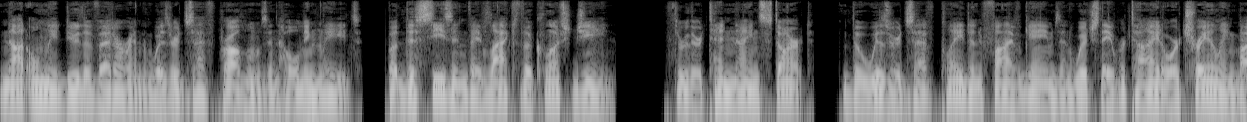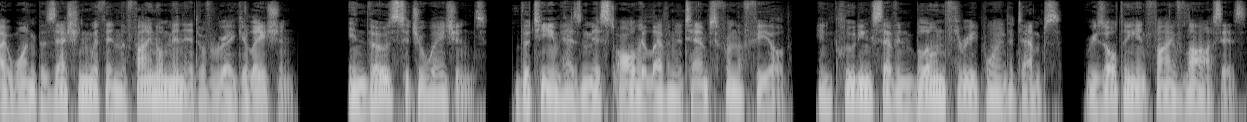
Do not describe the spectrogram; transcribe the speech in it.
Not only do the veteran Wizards have problems in holding leads, but this season they've lacked the clutch gene. Through their 10-9 start, the Wizards have played in five games in which they were tied or trailing by one possession within the final minute of regulation. In those situations, the team has missed all 11 attempts from the field, including seven blown three-point attempts, resulting in five losses,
